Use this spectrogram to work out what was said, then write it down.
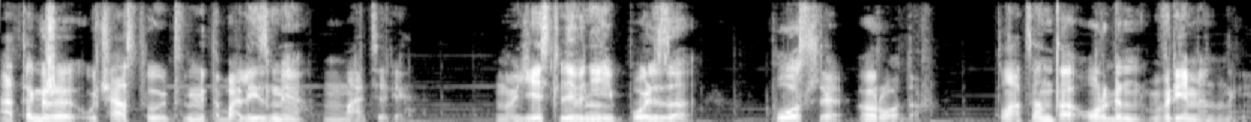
а также участвуют в метаболизме матери. Но есть ли в ней польза после родов? Плацента – орган временный,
